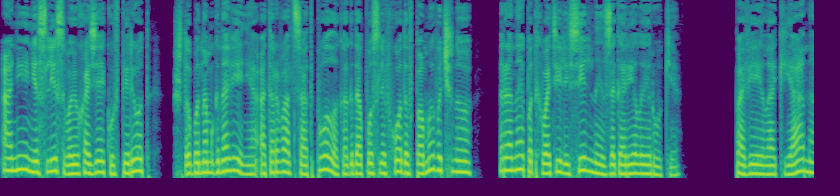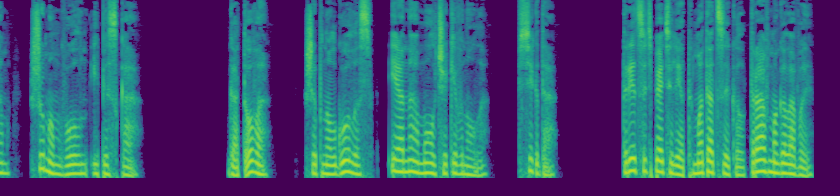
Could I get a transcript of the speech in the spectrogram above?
Они несли свою хозяйку вперед, чтобы на мгновение оторваться от пола, когда после входа в помывочную Рене подхватили сильные загорелые руки. Повеяло океаном, шумом волн и песка. «Готово?» — шепнул голос, и она молча кивнула. Всегда. 35 лет, мотоцикл, травма головы.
